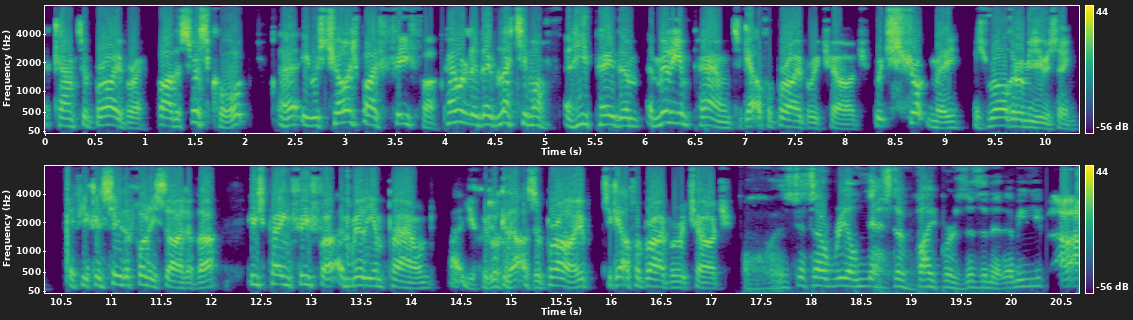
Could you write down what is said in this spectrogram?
a count of bribery by the Swiss court. Uh, he was charged by FIFA. Apparently, they've let him off, and he paid them a million pounds to get off a bribery charge, which struck me as rather amusing. If you can see the funny side of that, he's paying FIFA a million pound. Uh, you could look at that as a bribe to get off a bribery charge. Oh, it's just a real nest of vipers, isn't it? I mean, you. I,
